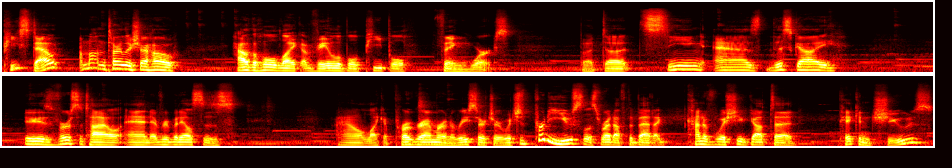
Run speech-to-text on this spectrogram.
pieced out? I'm not entirely sure how, how the whole, like, available people thing works. But, uh, seeing as this guy is versatile and everybody else is know, like a programmer and a researcher, which is pretty useless right off the bat. I kind of wish you got to pick and choose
